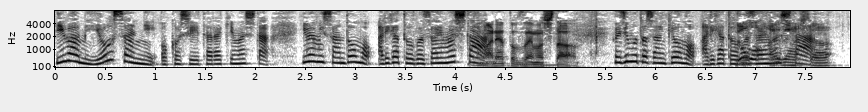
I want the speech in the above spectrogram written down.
岩見洋さんにお越しいただきました。岩見さんどうもありがとうございました。ありがとうございました。藤本さん今日もありがとうございました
